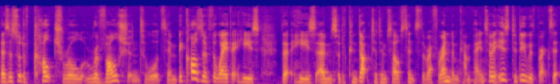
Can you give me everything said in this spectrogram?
there's a sort of cultural revulsion towards him because of the way that he's that he's um, sort of conducted himself since the referendum campaign. So it is to do with Brexit,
